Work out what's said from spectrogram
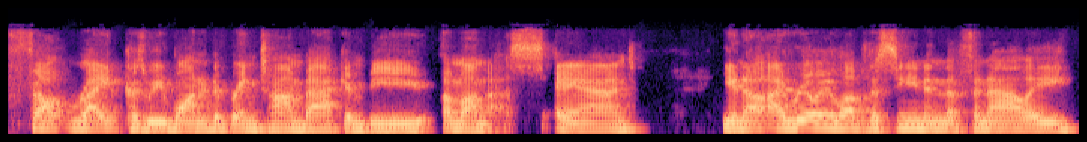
felt right because we wanted to bring Tom back and be among us. And you know, I really love the scene in the finale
